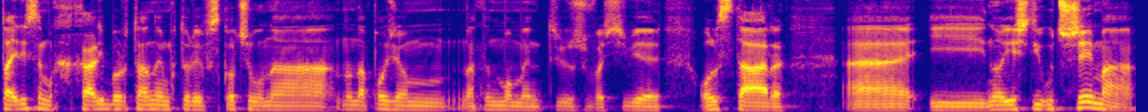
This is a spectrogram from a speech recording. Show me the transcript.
Tyrisem Halliburtonem, który wskoczył na, no, na poziom na ten moment już właściwie All-Star e, i no, jeśli utrzyma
